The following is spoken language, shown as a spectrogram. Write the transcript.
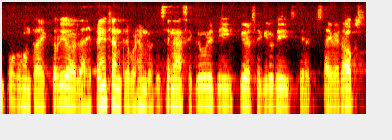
un poco contradictorio la diferencia entre, por ejemplo, CCNA Security, Cyber Security, CyberOps.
